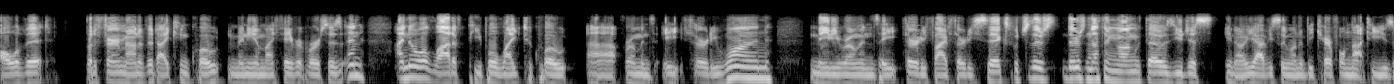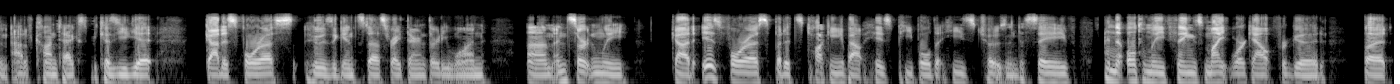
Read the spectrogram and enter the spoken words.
all of it but a fair amount of it I can quote many of my favorite verses. And I know a lot of people like to quote uh, Romans 8:31, maybe Romans 8:35, 36, which there's there's nothing wrong with those. You just you know you obviously want to be careful not to use them out of context because you get God is for us, who is against us, right there in 31. Um, and certainly God is for us, but it's talking about His people that He's chosen to save, and that ultimately things might work out for good, but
